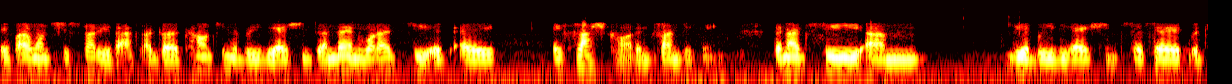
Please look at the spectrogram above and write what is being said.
if I want to study that, I'd go accounting abbreviations, and then what I'd see is a a flashcard in front of me. Then I'd see um, the abbreviation. So say it would,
